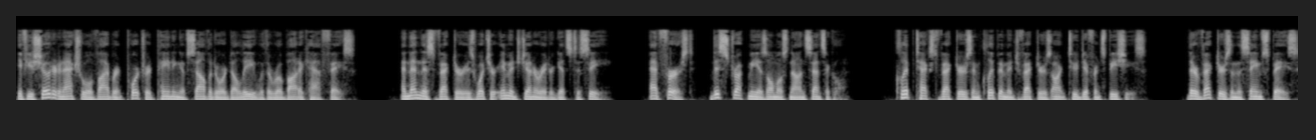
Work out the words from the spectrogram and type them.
if you showed it an actual vibrant portrait painting of Salvador Dali with a robotic half face. And then this vector is what your image generator gets to see. At first, this struck me as almost nonsensical. Clip text vectors and clip image vectors aren't two different species. They're vectors in the same space,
